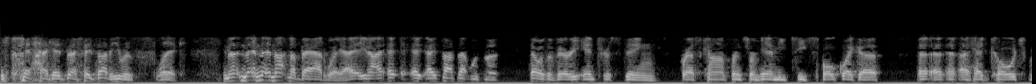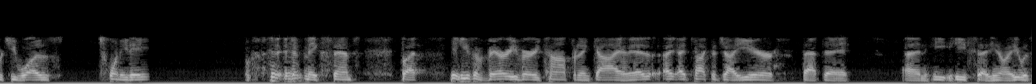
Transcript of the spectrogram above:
Yeah, I, I thought he was slick, not, not in a bad way. I, you know, I, I, thought that was a that was a very interesting press conference from him. He, he spoke like a, a a head coach, which he was 20 days it makes sense. But he's a very, very confident guy. I, I, I talked to Ji'Ayir that day, and he he said, you know, he was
